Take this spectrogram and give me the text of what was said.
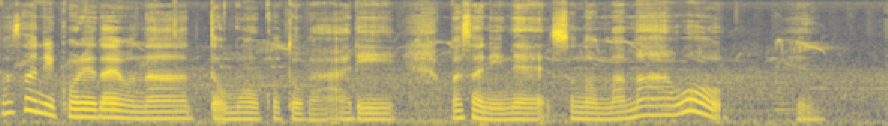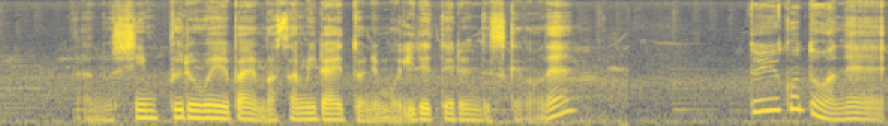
まさにこれだよなって思うことがありまさにねそのままをあのシンプルウェイバイマサミライトにも入れてるんですけどね。ということはね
